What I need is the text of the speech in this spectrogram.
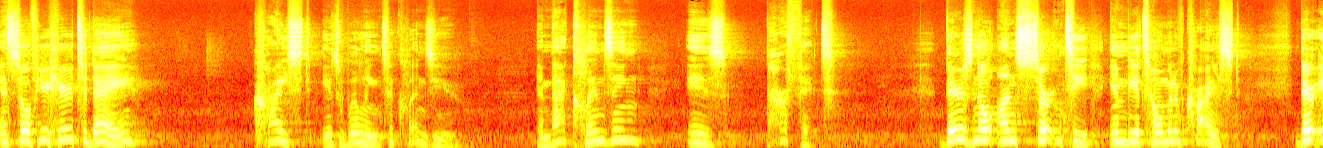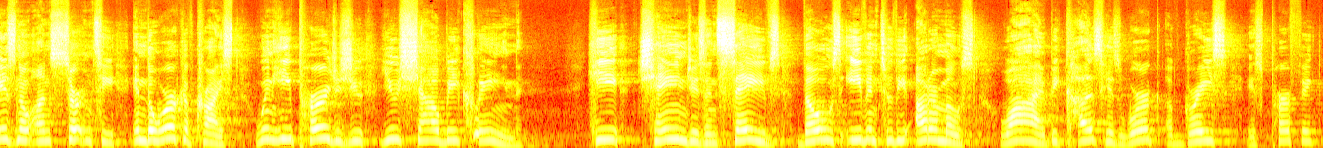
And so if you're here today, Christ is willing to cleanse you. And that cleansing is perfect. There's no uncertainty in the atonement of Christ. There is no uncertainty in the work of Christ. When He purges you, you shall be clean. He changes and saves those even to the uttermost. Why? Because His work of grace is perfect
